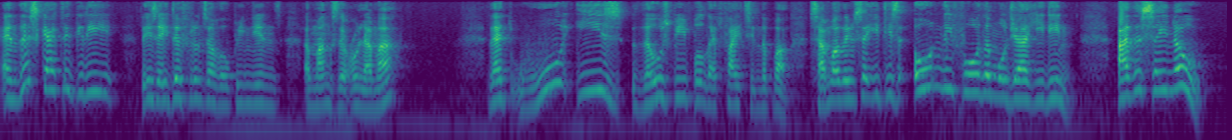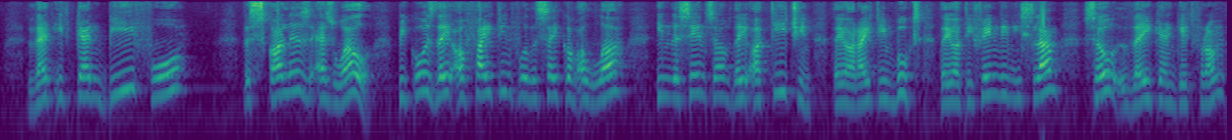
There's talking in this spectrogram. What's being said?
And this category, there's a difference of opinions amongst the ulama. That who is those people that fights in the path? Some of them say it is only for the mujahideen. Others say no, that it can be for the scholars as well, because they are fighting for the sake of Allah in the sense of they are teaching, they are writing books, they are defending Islam, so they can get from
